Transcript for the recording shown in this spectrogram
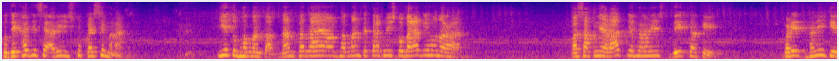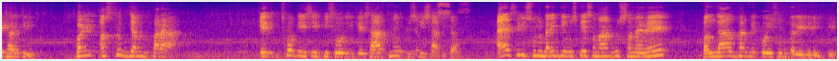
तो देखा जैसे अरे इसको कैसे मना कर? ये तो भगवान का अपमान कर रहा है और भगवान की तरफ़ में इसको वैराग्य होना रहा है। बस अपने राज्य भर में देख करके बड़े धनी के घर की बड़ी अस्तुत जमपरा एक छोटी सी किशोरी के साथ में उसकी शादी। कर ऐसी सुंदरी जी उसके समान उस समय में बंगाल भर में कोई सुंदरी नहीं थी,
